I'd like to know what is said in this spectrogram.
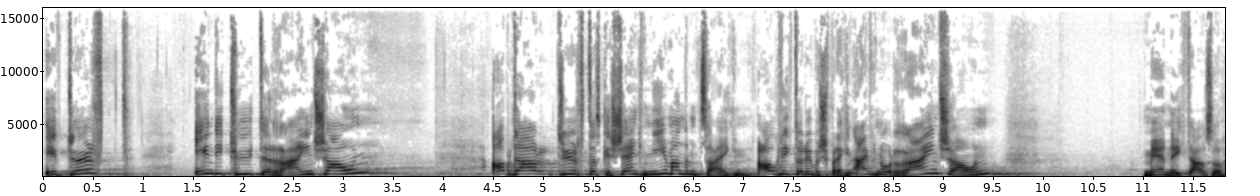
Ihr dürft in die Tüte reinschauen, aber da dürft das Geschenk niemandem zeigen, auch nicht darüber sprechen, einfach nur reinschauen, mehr nicht. Also,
